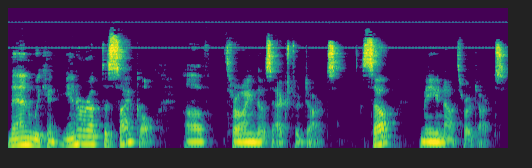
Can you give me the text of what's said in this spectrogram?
then we can interrupt the cycle of throwing those extra darts. So, may you not throw darts.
